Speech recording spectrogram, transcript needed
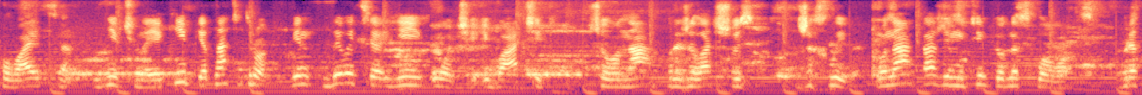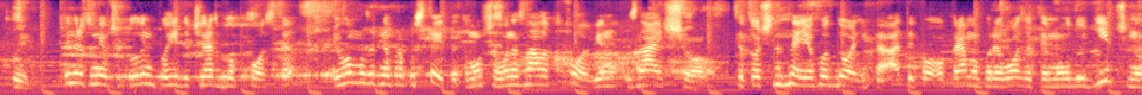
ховається дівчина, якій 15 років. Він дивиться їй очі і бачить, що вона пережила щось жахливе. Вона каже йому тільки одне слово: врятуй. Він розумів, що коли він поїде через блокпости, його можуть не пропустити, тому що вони знали, хто він знає, що це точно не його донька. А типу окремо перевозити молоду дівчину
